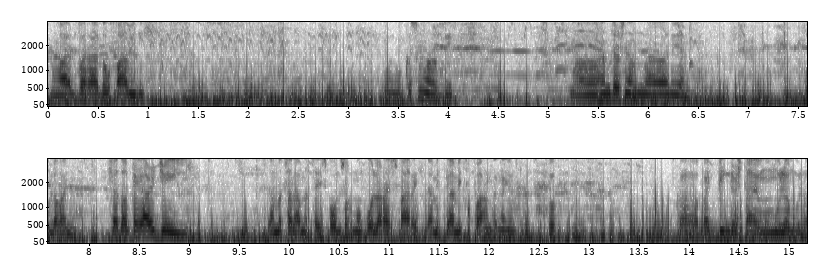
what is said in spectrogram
Mga Alvarado family. Huwag ka sumabit. Mga hunters ng uh, ano yan. Bulacan. Shoutout kay RJ. Salamat salamat sa sponsor mong Polarized pare. Gamit-gamit ko pa hanggang ngayon. So, ka 5 fingers tayo, mamula-mula.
